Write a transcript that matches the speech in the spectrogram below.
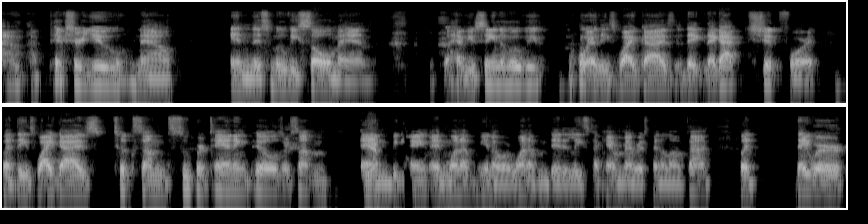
I'm, I picture you now in this movie Soul Man. Have you seen the movie where these white guys they they got shit for it, but these white guys took some super tanning pills or something and yeah. became and one of you know or one of them did at least. I can't remember. It's been a long time. But they were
